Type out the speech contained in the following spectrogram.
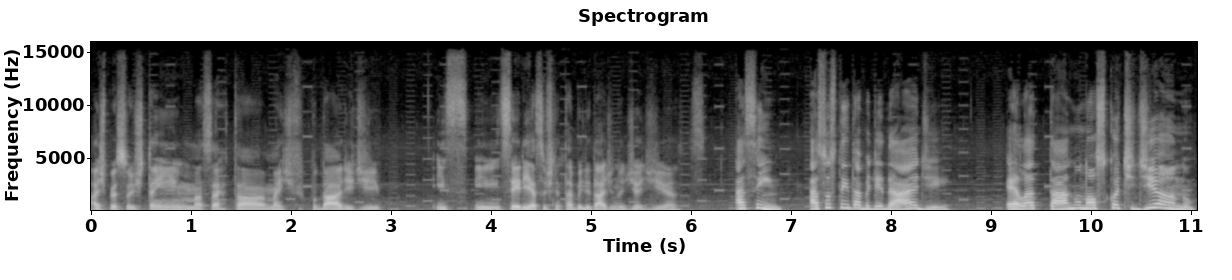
as pessoas têm uma certa mais dificuldade de inserir a sustentabilidade no dia a dia? Assim, a sustentabilidade ela tá no nosso cotidiano.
